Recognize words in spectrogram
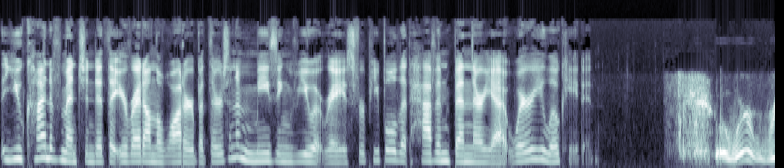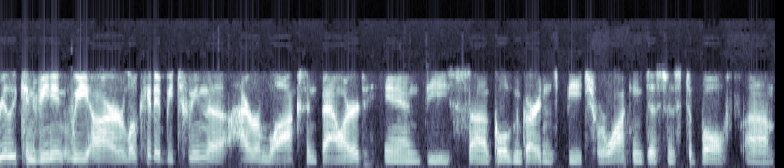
you kind of mentioned it that you're right on the water, but there's an amazing view at Ray's for people that haven't been there yet. Where are you located? We're really convenient. We are located between the Hiram Locks in Ballard and the uh, Golden Gardens Beach. We're walking distance to both. Um,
